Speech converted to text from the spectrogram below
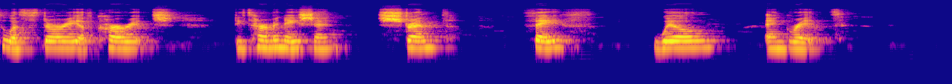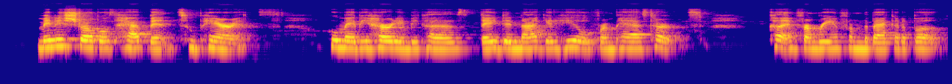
to a story of courage, determination, strength, faith, will, and grit. Many struggles happen to parents who may be hurting because they did not get healed from past hurts. Cutting from reading from the back of the book.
